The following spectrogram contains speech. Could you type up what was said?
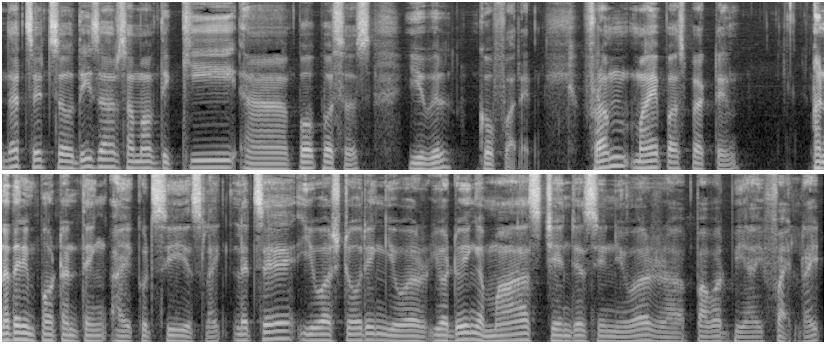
that's it. So these are some of the key uh, purposes you will go for it from my perspective another important thing i could see is like let's say you are storing your you are doing a mass changes in your uh, power bi file right?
